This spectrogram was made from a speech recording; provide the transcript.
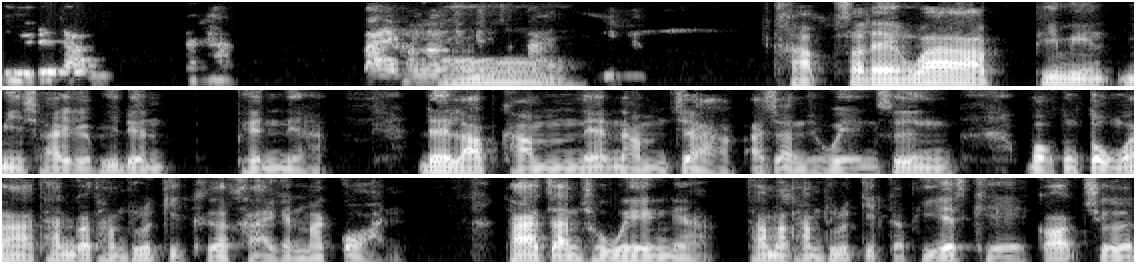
ดูด้วยกันนะคะสไตล์ของเราจะเป็นสไตล์แบบนี้ค่ะครับ แสดงว่าพี่มีมีชัยกับพี่เดือนเพ็ญเนี่ย ได้รับคำแนะนำจากอาจารย์ชเวง ซึ่งบอกตรงๆว่าท่านก็ทำธุรกิจเครือข่ายกันมาก่อน ถ้าอาจารย์ชเวงเนี่ยถ้ามาทำธุรกิจกับ PSK ก็เชิญ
